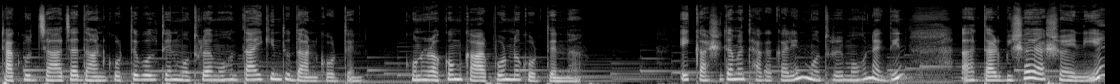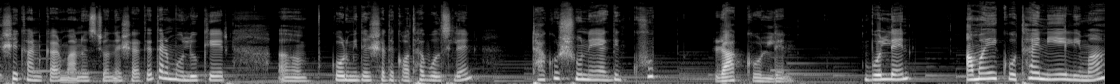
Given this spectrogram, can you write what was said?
ঠাকুর যা যা দান করতে বলতেন মথুরামোহন তাই কিন্তু দান করতেন। কোনো রকম কার্পণ্য করতেন না। এই কাশিদামে থাকাকালীন মথুরা মোহন একদিন তার বিষয় আশ্রয় নিয়ে সেখানকার মানুষজনের সাথে তার মুলুকের কর্মীদের সাথে কথা বলছিলেন। ঠাকুর শুনে একদিন খুব রাগ করলেন। বললেন, আমায় এই কোথায় নিয়ে এলি মা?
